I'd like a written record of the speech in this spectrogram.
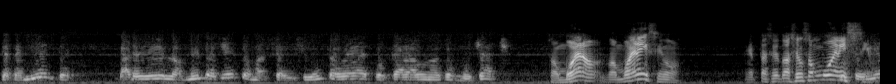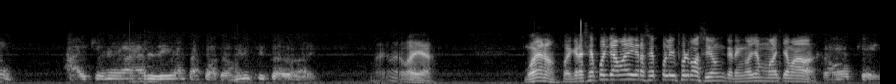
dependientes va a recibir los 1.200 más 600 dólares por cada uno de esos muchachos. Son buenos, son buenísimos. En esta situación son buenísimos. hay quienes van a recibir hasta 4.000 y pico de dólares. Bueno, vaya. Bueno, pues gracias por llamar y gracias por la información. Que tengo ya más llamadas. Ok.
